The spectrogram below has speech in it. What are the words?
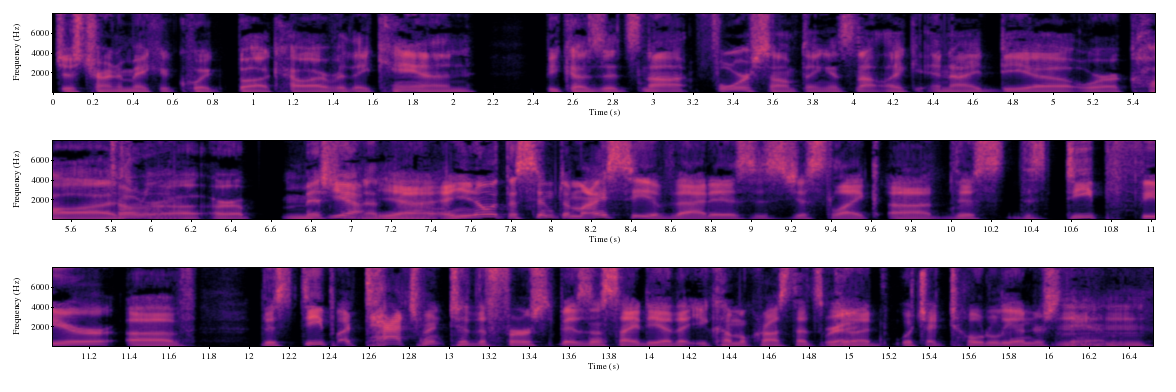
just trying to make a quick buck however they can because it's not for something it's not like an idea or a cause Totally. or, a, or a mission Yeah. Yeah, and you know what the symptom I see of that is is just like uh, this this deep fear of this deep attachment to the first business idea that you come across that's Right. good, which I totally understand. Mhm.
